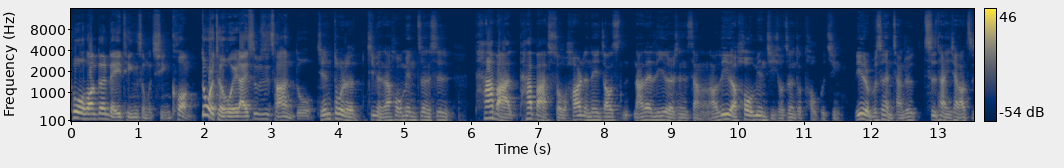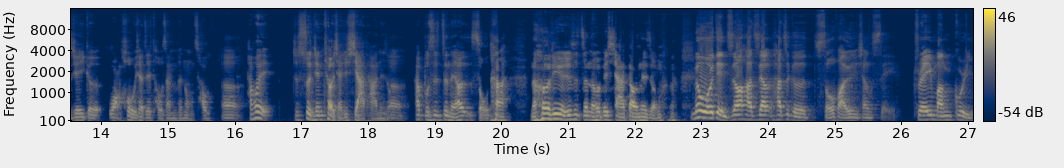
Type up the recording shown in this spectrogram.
拓荒跟雷霆什么情况？Dort 回来是不是差很多？今天 Dort 基本上后面真的是他把他把手 hard 的那一招拿在 Leader 身上，然后 Leader 后面几球真的都投不进。Leader 不是很强，就是刺探一下，然后直接一个往后一下直接投三分那种超，呃，他会就瞬间跳起来去吓他那种，嗯他不是真的要守他，然后 Leader 就是真的会被吓到那种。那我有点知道他这样，他这个手法有点像谁？Draymond Green，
